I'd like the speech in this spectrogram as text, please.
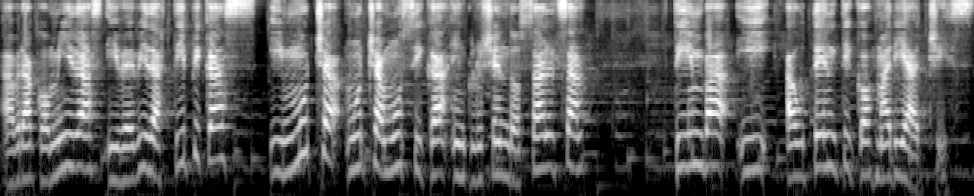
Habrá comidas y bebidas típicas y mucha, mucha música, incluyendo salsa, timba y auténticos mariachis.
